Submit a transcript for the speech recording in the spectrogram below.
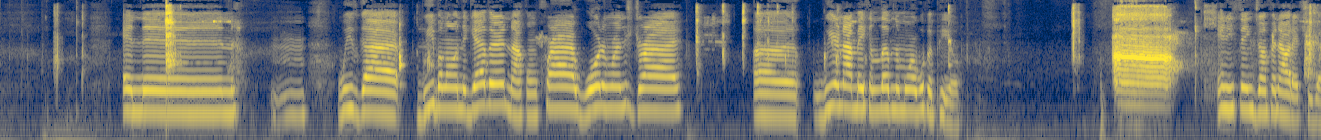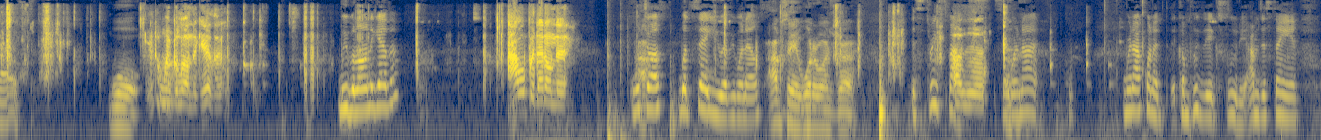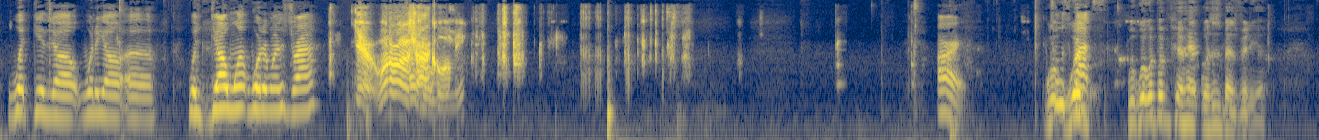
And then mm, we've got we belong together. Not gonna cry. Water runs dry. Uh, we are not making love no more. Whoop appeal. Uh, Anything jumping out at you guys? Well, you know we belong together. We belong together. I will put that on there. What y'all? What say you? Everyone else? I'm saying water runs dry. It's three spots, Oh, yeah. so we're not we're not going to completely exclude it. I'm just saying, what gives y'all? What are y'all? Uh, would y'all want water runs dry? Yeah, water runs dry. Cool me. All right, Wh- two spots. Whip, Whip, Whip Appeal had- was his best video.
